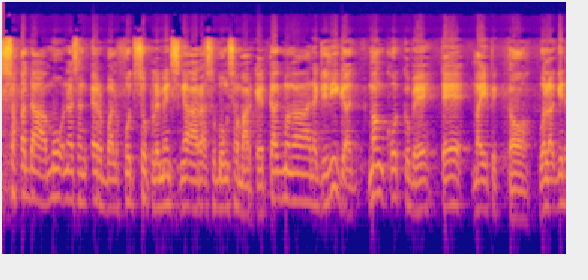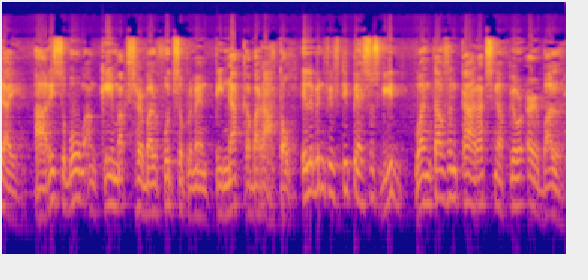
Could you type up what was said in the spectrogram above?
Sa kadamo na sang herbal food supplements nga ara subong sa market kag mga nagliligad, mangkot ko be, te, may epekto. Wala giday. Ari subong ang K-Max herbal food supplement pinakabarato. 1150 pesos gid. 1000 carats nga pure herbal.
